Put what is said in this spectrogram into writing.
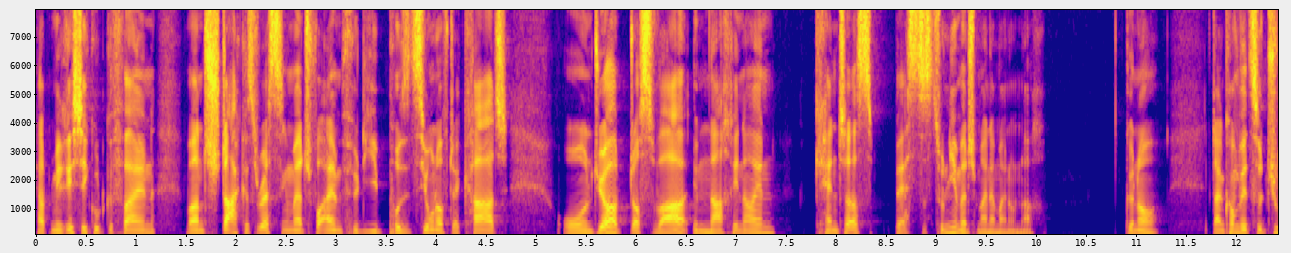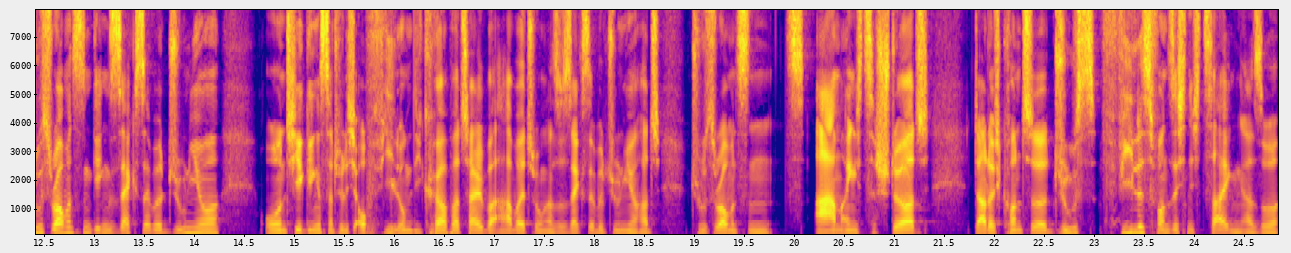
Hat mir richtig gut gefallen. War ein starkes Wrestling-Match, vor allem für die Position auf der Card. Und ja, das war im Nachhinein Kentas bestes Turniermatch, meiner Meinung nach. Genau. Dann kommen wir zu Juice Robinson gegen Zack Sabre Jr. Und hier ging es natürlich auch viel um die Körperteilbearbeitung. Also Zack Sabre Jr. hat Juice Robinsons Arm eigentlich zerstört. Dadurch konnte Juice vieles von sich nicht zeigen. Also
